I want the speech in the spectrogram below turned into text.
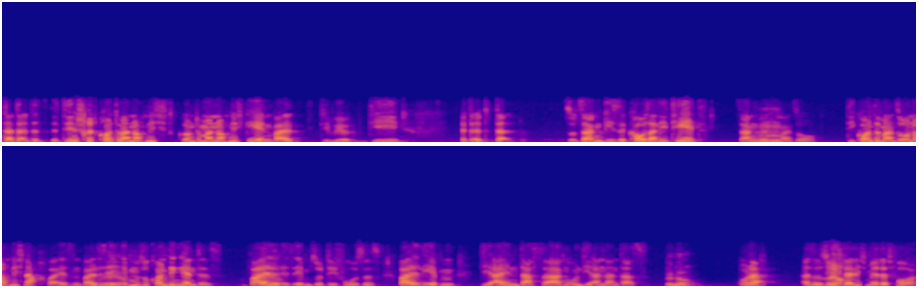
da, da, den Schritt konnte man noch nicht, konnte man noch nicht gehen, weil die, die da, sozusagen diese Kausalität, sagen wir es Mhm. mal so, die konnte man so noch nicht nachweisen, weil das Ja, ja. eben so kontingent ist, weil Ja, ja. es eben so diffus ist, weil eben die einen das sagen und die anderen das, Genau. oder? Also so Ja. stelle ich mir das vor.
